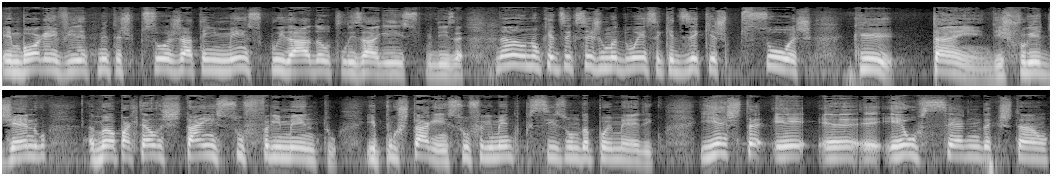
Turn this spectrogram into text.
embora evidentemente as pessoas já têm imenso cuidado a utilizar isso, dizem, não, não quer dizer que seja uma doença, quer dizer que as pessoas que têm disforia de género, a maior parte delas está em sofrimento e, por estarem em sofrimento, precisam de apoio médico. E esta é, é, é o cerne da questão.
